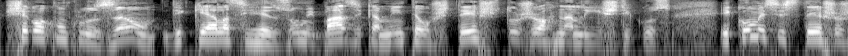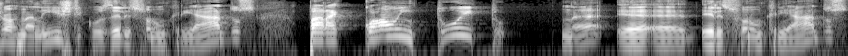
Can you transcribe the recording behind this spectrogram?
chego à conclusão de que ela se resume basicamente aos textos jornalísticos. E como esses textos jornalísticos eles foram criados, para qual intuito né, é, é, eles foram criados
